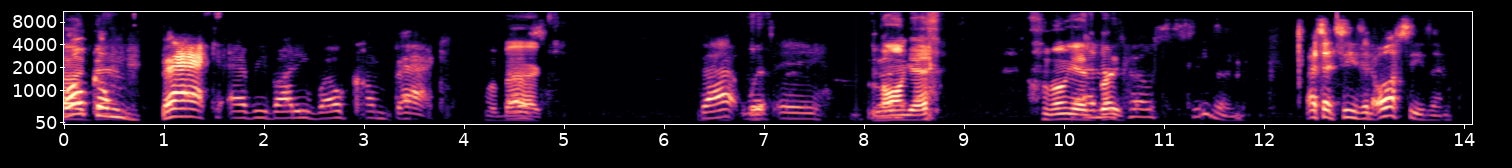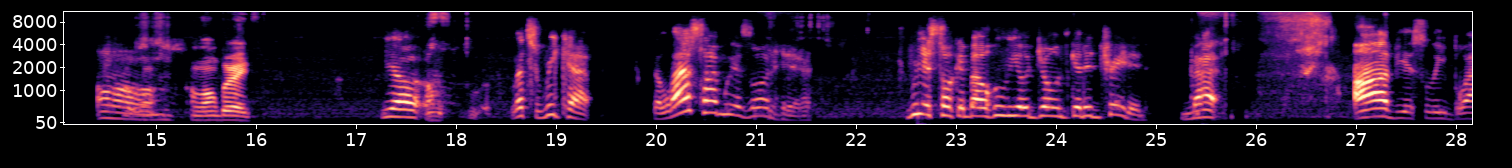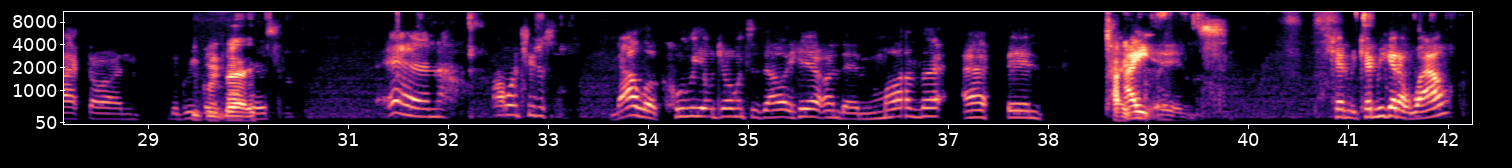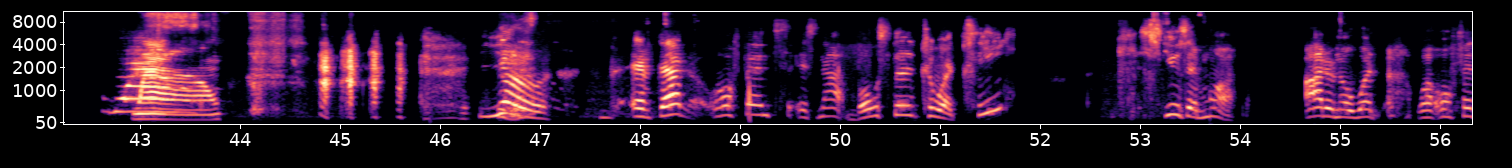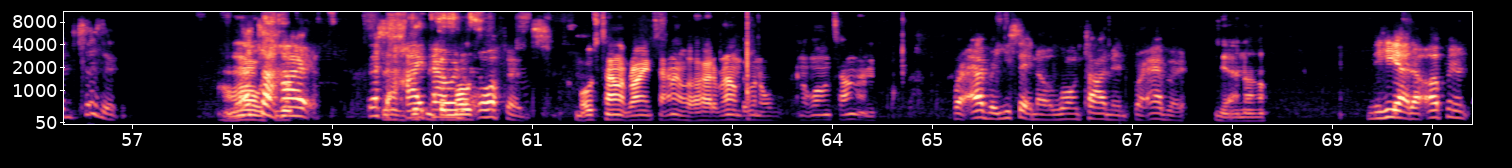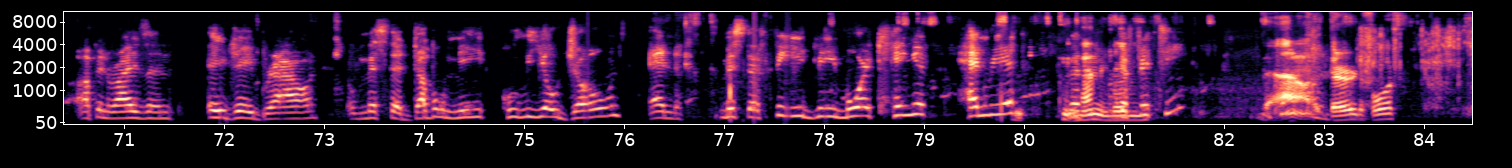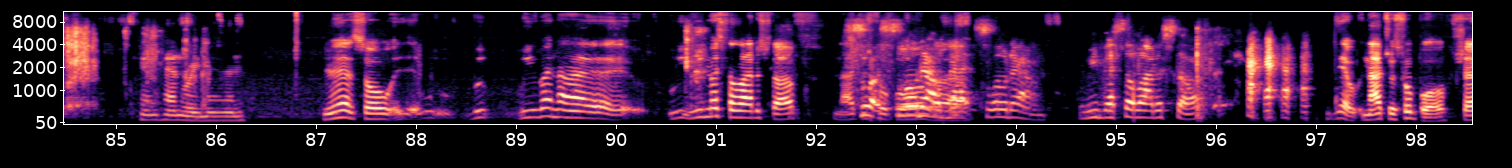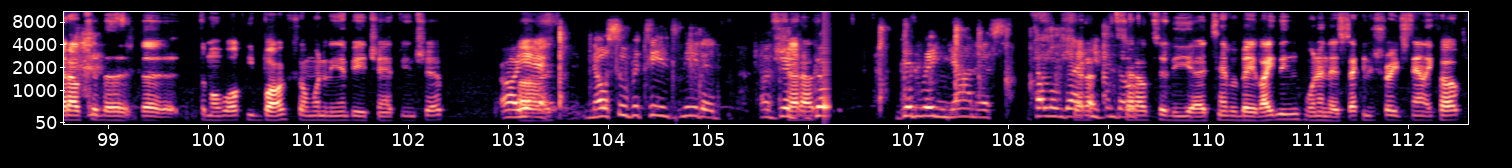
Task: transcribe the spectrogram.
Welcome damn. back, everybody. Welcome back. We're back. That was, that was a long ass, long ass break. Season. I said season, off season. Um, a long, a long break. Yeah. Let's recap. The last time we was on here, we was talking about Julio Jones getting traded. Matt obviously blacked on the Green Bay Packers. And I want you to now look, Julio Jones is out here on the mother effing Titans. Can we can we get a wow? Wow. Yo, if that offense is not bolstered to a T, excuse me, more. I don't know what what offense is it. That's a high. That's a high powered most, offense. Most talent Ryan Tannehill had around them in a, in a long time. Forever, you say no, a long time and forever. Yeah, no. He had an up and up and rising AJ Brown, Mr. Double Me Julio Jones, and Mr. Feed Me More King Henry. King the, Henry, the 15? I don't third, fourth. King Henry, man. Yeah, so we, we went, uh, we, we missed a lot of stuff. Not slow, football, slow down, uh, Matt. Slow down. We missed a lot of stuff. yeah, not just football. Shout out to the, the, the Milwaukee Bucks on winning the NBA championship. Oh yeah, uh, no super teams needed. A good, shout out, good, good ring, Giannis. Tell them that shout even out, though. Shout out to the uh, Tampa Bay Lightning winning their second straight Stanley Cup.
